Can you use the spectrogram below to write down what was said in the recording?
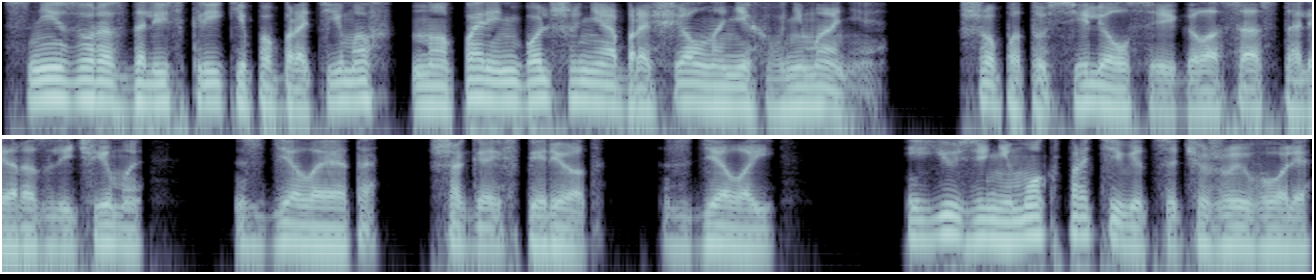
Снизу раздались крики побратимов, но парень больше не обращал на них внимания. Шепот усилился, и голоса стали различимы. «Сделай это! Шагай вперед! Сделай!» И Юзи не мог противиться чужой воле.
